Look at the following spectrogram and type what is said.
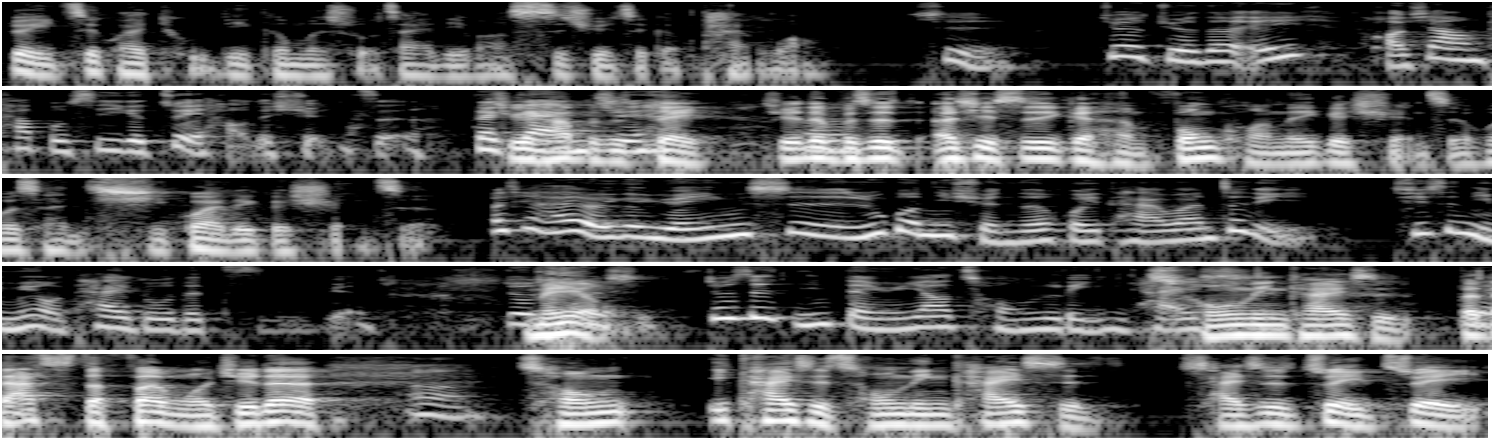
对这块土地跟我们所在的地方失去这个盼望，是就觉得哎，好像它不是一个最好的选择的觉得它感觉。不是对，绝对不是，而且是一个很疯狂的一个选择，或是很奇怪的一个选择。而且还有一个原因是，如果你选择回台湾，这里其实你没有太多的资源，就没有就是就是你等于要从零开始，从零开始，But that's the fun。我觉得，嗯从一开始从零开始才是最最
